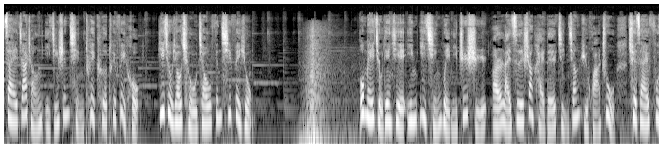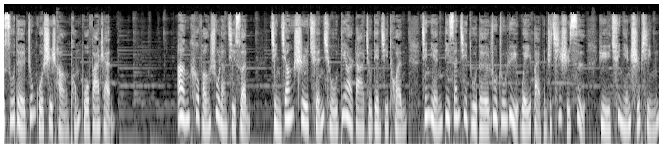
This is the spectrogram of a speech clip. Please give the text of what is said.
在家长已经申请退课退费后，依旧要求交分期费用。欧美酒店业因疫情萎靡之时，而来自上海的锦江与华住却在复苏的中国市场蓬勃发展。按客房数量计算。锦江是全球第二大酒店集团，今年第三季度的入住率为百分之七十四，与去年持平，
